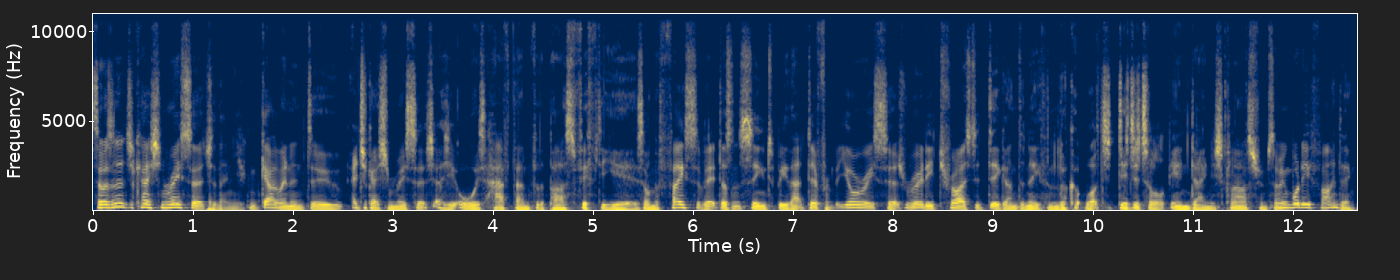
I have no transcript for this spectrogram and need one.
So, as an education researcher, then you can go in and do education research as you always have done for the past 50 years. On the face of it, it doesn't seem to be that different, but your research really tries to dig underneath and look at what's digital in Danish classrooms. I mean, what are you finding?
